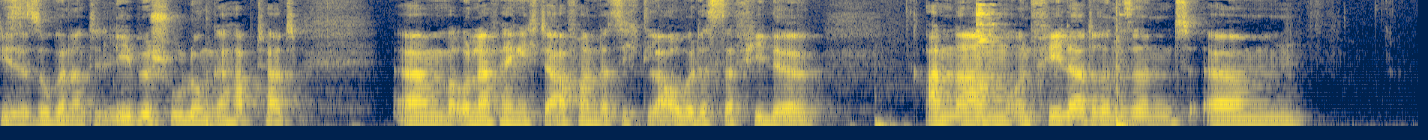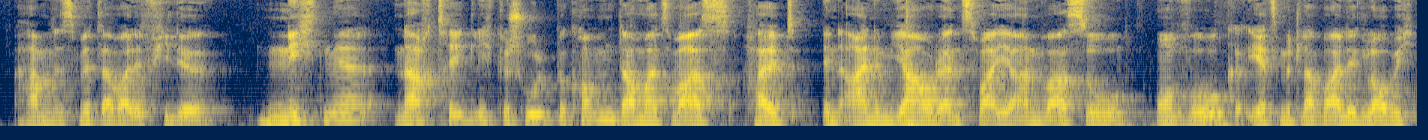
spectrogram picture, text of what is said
diese sogenannte Lebeschulung gehabt hat. Ähm, unabhängig davon, dass ich glaube, dass da viele Annahmen und Fehler drin sind, ähm, haben es mittlerweile viele nicht mehr nachträglich geschult bekommen. Damals war es halt in einem Jahr oder in zwei Jahren war es so en vogue. Jetzt mittlerweile glaube ich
